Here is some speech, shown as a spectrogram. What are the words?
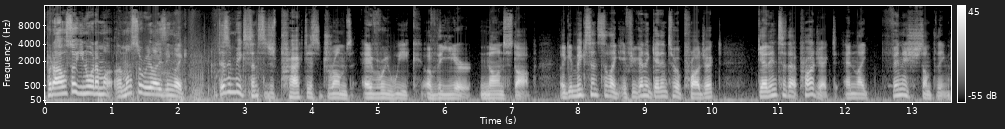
but I also, you know what? I'm I'm also realizing like it doesn't make sense to just practice drums every week of the year nonstop. Like it makes sense to like if you're gonna get into a project, get into that project and like finish something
